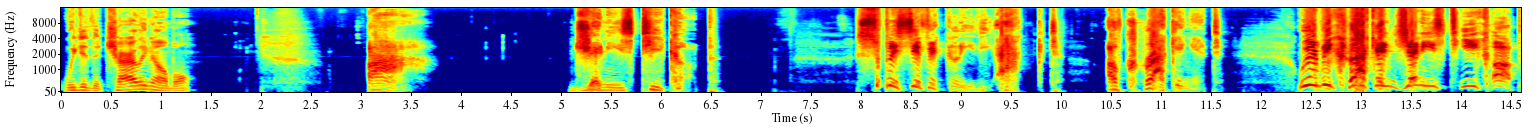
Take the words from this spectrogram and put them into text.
we did the Charlie Noble. Ah, Jenny's Teacup. Specifically, the act of cracking it. We'll be cracking Jenny's teacup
